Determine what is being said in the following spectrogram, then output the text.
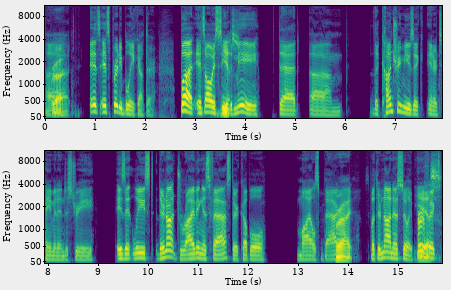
uh, Right. it's it's pretty bleak out there. But it's always seemed Yes. to me that um, the country music entertainment industry is at least they're not driving as fast. They're a couple miles back, right. but they're not necessarily perfect. Yes.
